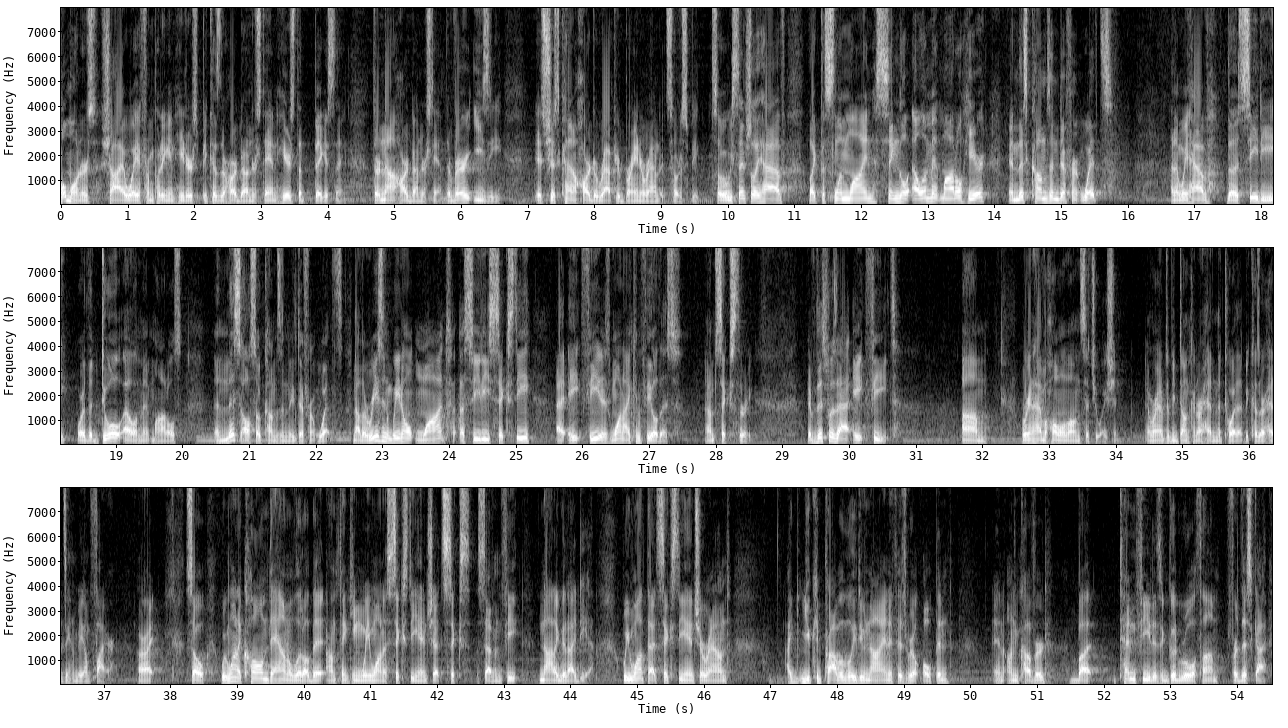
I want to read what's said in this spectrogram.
homeowners shy away from putting in heaters because they're hard to understand. Here's the biggest thing. They're not hard to understand. They're very easy. It's just kind of hard to wrap your brain around it, so to speak. So we essentially have like the slimline single element model here, and this comes in different widths. And then we have the CD or the dual element models, and this also comes in the different widths. Now the reason we don't want a CD60 at eight feet is one, I can feel this. I'm 6'3". If this was at eight feet, um, we're gonna have a home alone situation and we're gonna have to be dunking our head in the toilet because our head's gonna be on fire, all right? So we wanna calm down a little bit on thinking we want a 60 inch at six, seven feet. Not a good idea. We want that 60 inch around, I, you could probably do nine if it's real open and uncovered, but 10 feet is a good rule of thumb for this guy.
